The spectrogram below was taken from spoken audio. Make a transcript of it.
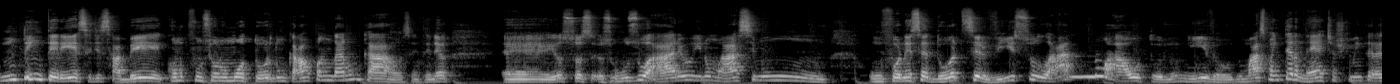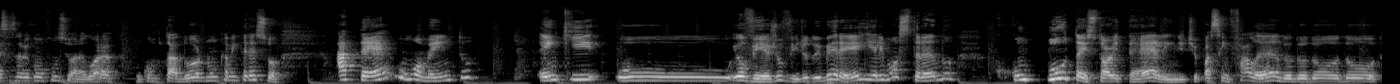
não tenho interesse de saber como funciona o motor de um carro para andar num carro, você entendeu? É, eu, sou, eu sou um usuário e no máximo um, um fornecedor de serviço lá no alto, no nível. No máximo a internet, acho que me interessa saber como funciona. Agora, um computador nunca me interessou. Até o momento em que o... eu vejo o vídeo do Iberê e ele mostrando com puta storytelling, de tipo assim, falando do, do, do,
